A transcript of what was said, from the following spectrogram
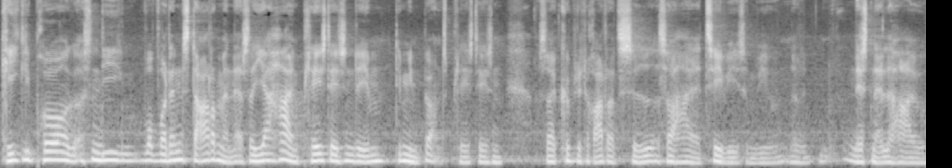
Kan I ikke lige prøve at sådan lige, hvordan starter man? Altså, jeg har en Playstation derhjemme, det er min børns Playstation, og så har jeg købt et ret og et sæde, og så har jeg tv, som vi jo næsten alle har jo.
